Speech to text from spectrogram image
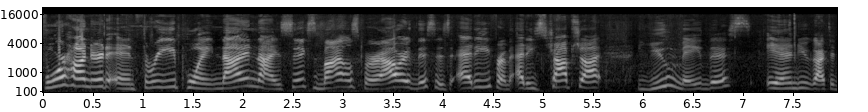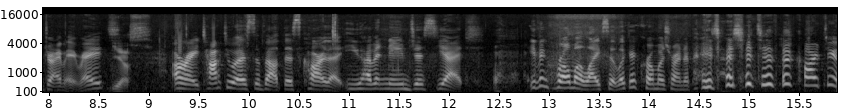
403.996 miles per hour. This is Eddie from Eddie's Chop Shop. You made this and you got to drive it, right? Yes. All right, talk to us about this car that you haven't named just yet. Even Chroma likes it. Look at Chroma trying to pay attention to the car too.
